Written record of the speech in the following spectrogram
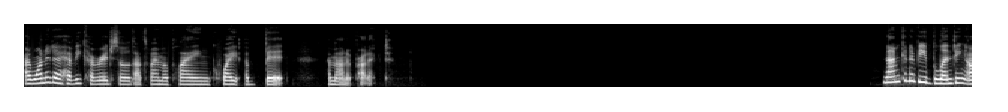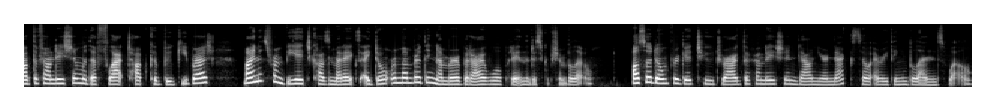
I wanted a heavy coverage, so that's why I'm applying quite a bit amount of product. Now I'm going to be blending out the foundation with a flat top kabuki brush Mine is from BH Cosmetics. I don't remember the number, but I will put it in the description below. Also, don't forget to drag the foundation down your neck so everything blends well.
